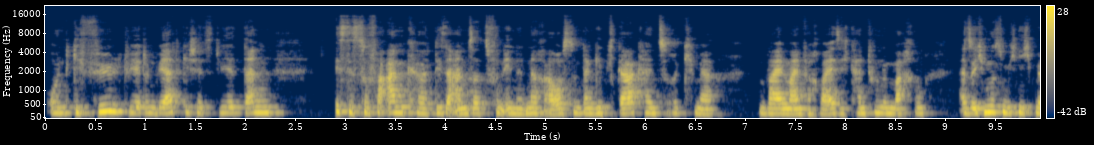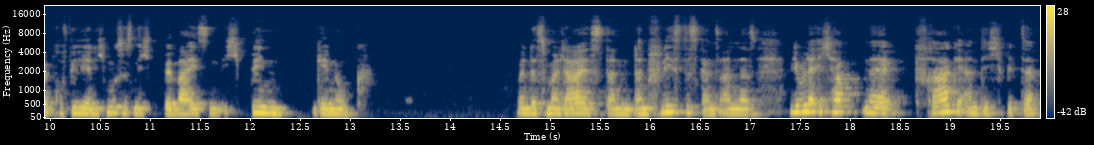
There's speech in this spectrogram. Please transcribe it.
und gefühlt wird und wertgeschätzt wird, dann ist es so verankert, dieser Ansatz von innen nach außen und dann gibt's gar kein Zurück mehr, weil man einfach weiß, ich kann tun und machen. Also ich muss mich nicht mehr profilieren, ich muss es nicht beweisen, ich bin genug wenn das mal da ist, dann, dann fließt es ganz anders. Viola, ich habe eine Frage an dich bitte.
